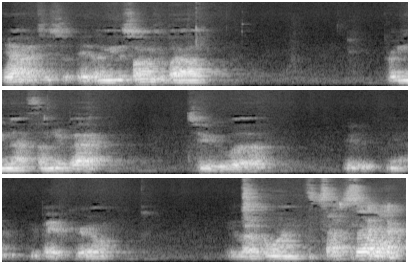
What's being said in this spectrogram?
yeah, it's just, it, I mean, the song's about bringing that thunder back to, uh, your, you know, your baby girl, your loved one. it. Sounds so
